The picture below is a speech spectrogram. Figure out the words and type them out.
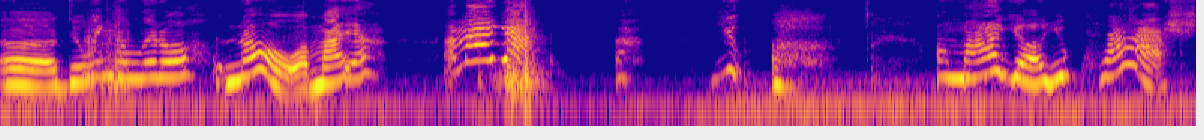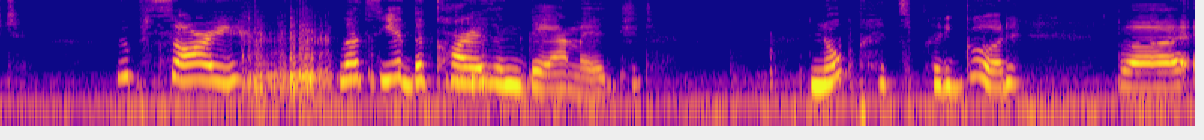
Uh, doing a little... No, Amaya. Amaya! You... Uh, Amaya, you crashed. Oops, sorry. Let's see if the car isn't damaged. Nope, it's pretty good. But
